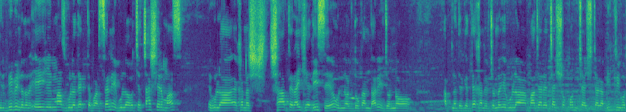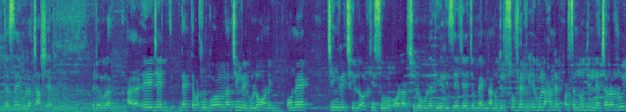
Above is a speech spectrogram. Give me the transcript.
এর বিভিন্ন ধরনের, এই এই মাছগুলো দেখতে পাচ্ছেন এগুলো হচ্ছে চাষের মাছ, এগুলা এখানে সাথে রাইখে দিয়েছে অন্য এক দোকানদার এই জন্য আপনাদেরকে দেখানোর জন্য, এগুলা বাজারে চারশো পঞ্চাশ টাকা বিক্রি করতেছে এগুলা চাষের এটাগুলো এই যে দেখতে পাচ্ছেন গলদা চিংড়িগুলো, অনেক অনেক চিংড়ি ছিল, কিছু অর্ডার ছিল, ওগুলো দিয়ে দিছে। যে যে মেঘনা নদীর সোফের রুই, এগুলো হান্ড্রেড পার্সেন্ট নদীর ন্যাচারাল রুই।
